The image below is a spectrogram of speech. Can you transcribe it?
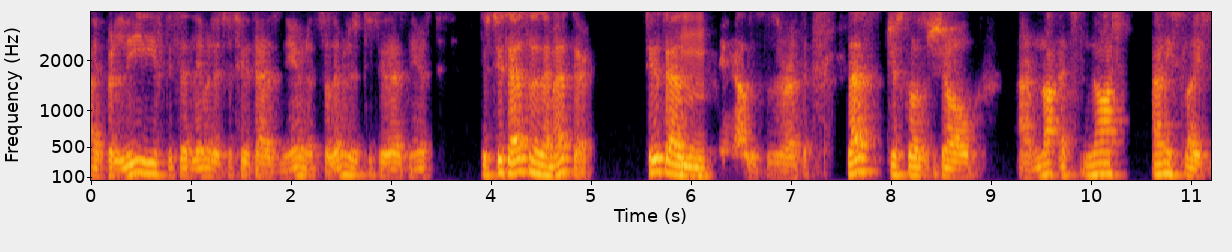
I believe they said limited to two thousand units. So limited to two thousand units. There's two thousand of them out there. Two thousand Mm. Aldises are out there. That just goes to show. And I'm not. It's not any slight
